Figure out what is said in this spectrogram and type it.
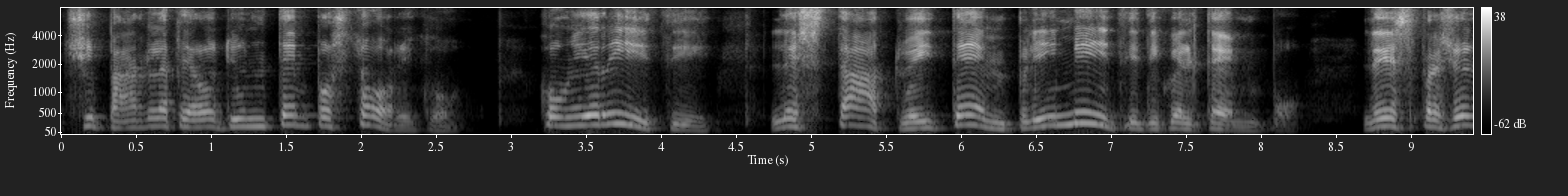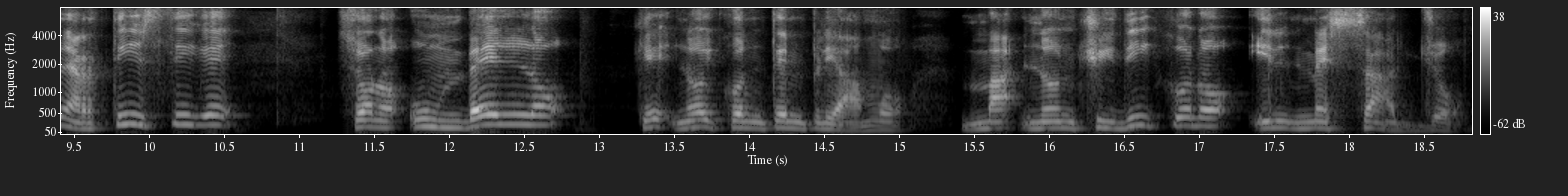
ci parla però di un tempo storico, con i riti, le statue, i templi, i miti di quel tempo, le espressioni artistiche sono un bello che noi contempliamo, ma non ci dicono il messaggio,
